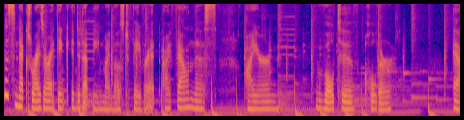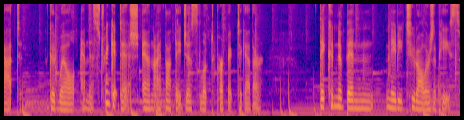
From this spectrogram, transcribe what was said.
This next riser I think ended up being my most favorite. I found this iron votive holder at Goodwill and this trinket dish, and I thought they just looked perfect together. They couldn't have been maybe $2 a piece.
